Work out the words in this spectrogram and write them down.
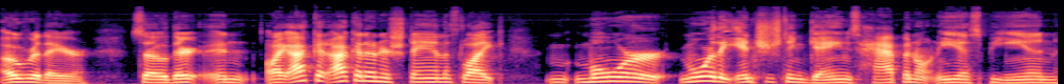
over there. So there, and like I could, I could understand it's like more, more of the interesting games happen on ESPN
